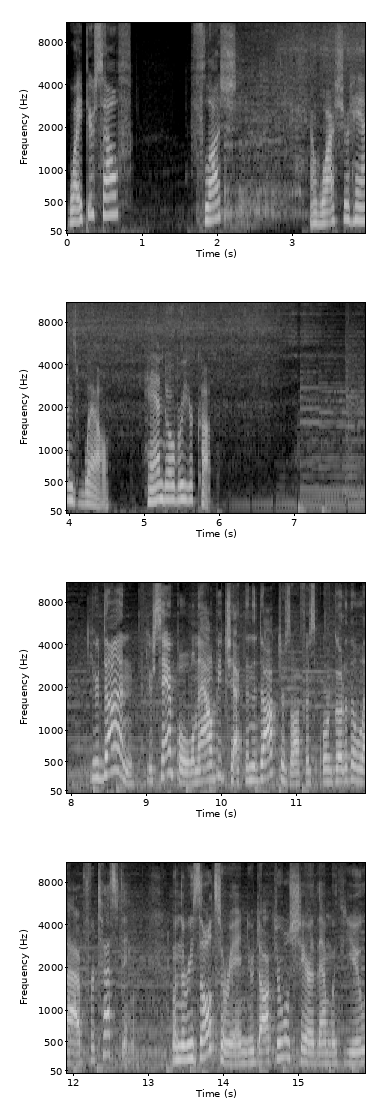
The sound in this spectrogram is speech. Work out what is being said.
Wipe yourself, flush, and wash your hands well. Hand over your cup. You're done. Your sample will now be checked in the doctor's office or go to the lab for testing. When the results are in, your doctor will share them with you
